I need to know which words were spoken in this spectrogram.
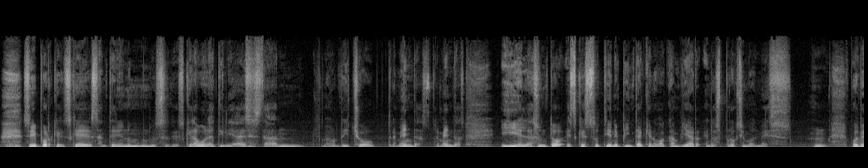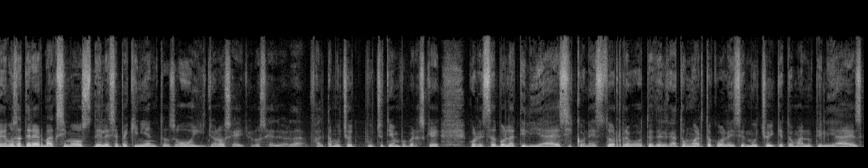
sí, porque es que están teniendo es que las volatilidades están mejor dicho, tremendas, tremendas. Y el asunto es que esto tiene pinta que no va a cambiar en los próximos meses. ¿Volveremos a tener máximos del SP500? Uy, yo no sé, yo no sé, de verdad. Falta mucho, mucho tiempo, pero es que con estas volatilidades y con estos rebotes del gato muerto, como le dicen mucho, y que toman utilidades,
